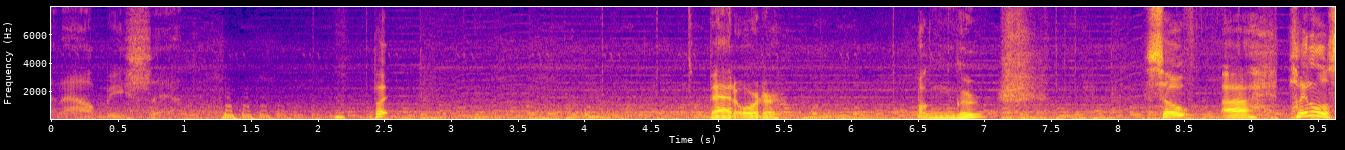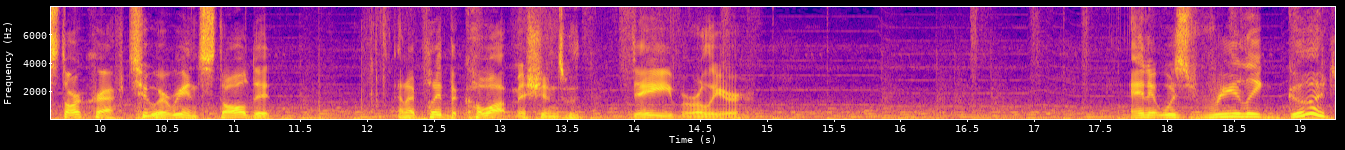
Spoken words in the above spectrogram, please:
and I'll be set. But... Bad order. Bunger. So, uh, played a little StarCraft 2. I reinstalled it. And I played the co-op missions with Dave earlier. And it was really good.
